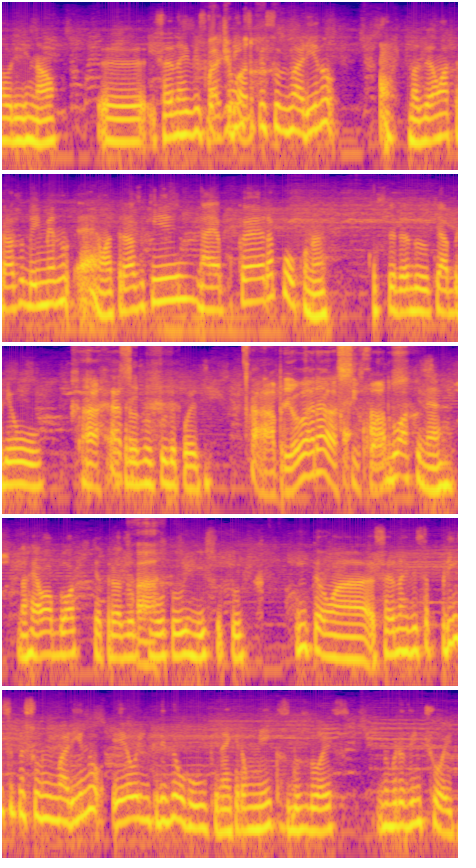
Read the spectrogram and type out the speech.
A original. Eh, saiu na revista Mais de um Príncipe Submarino. É, mas é um atraso bem menos. É, um atraso que na época era pouco, né? Considerando que abriu. Ah, é assim, Atrasou tudo depois. ah, abril era 5 A anos. Block, né? Na real, a Block que atrasou, Ah. voltou o início tudo. Então, a, saiu na revista Príncipe Submarino e o Incrível Hulk, né? Que era um mix dos dois, número 28.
